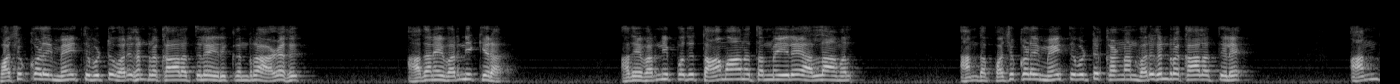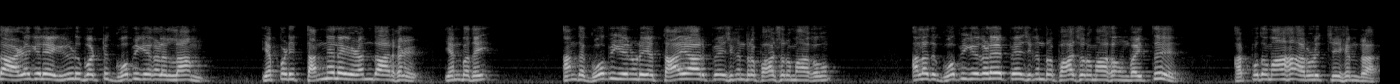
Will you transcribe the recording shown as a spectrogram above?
பசுக்களை மேய்த்துவிட்டு வருகின்ற காலத்திலே இருக்கின்ற அழகு அதனை வர்ணிக்கிறார். அதை வர்ணிப்பது தாமான தன்மையிலே அல்லாமல் அந்த பசுக்களை மேய்த்துவிட்டு கண்ணன் வருகின்ற காலத்திலே அந்த அழகிலே ஈடுபட்டு கோபிகைகள் எல்லாம் எப்படி தன்னிலை இழந்தார்கள் என்பதை அந்த கோபிகையினுடைய தாயார் பேசுகின்ற பாசுரமாகவும் அல்லது கோபிகைகளே பேசுகின்ற பாசுரமாகவும் வைத்து அற்புதமாக அருளி செய்கின்றார்.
